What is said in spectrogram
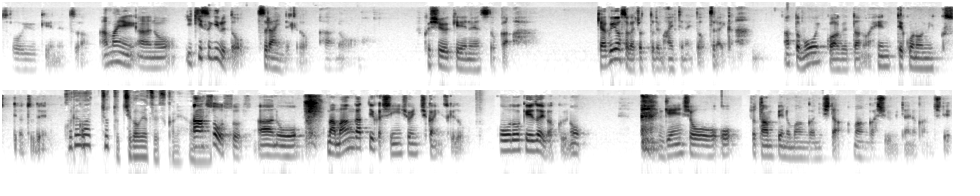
そういう系のやつ。はあんまりあの行き過ぎると辛いんだけどあの復讐系のやつとかギャグ要素がちょっとでも入ってないと辛いかな。あともう一個挙げたのはヘンテコノミックスってやつで。これはちょっと違うやつですかね。あそうそう。あのまあ漫画っていうか新書に近いんですけど行動経済学の 現象をちょ短編の漫画にした漫画集みたいな感じで。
